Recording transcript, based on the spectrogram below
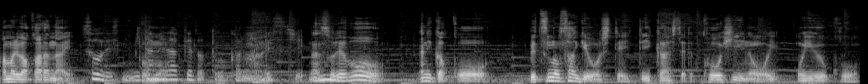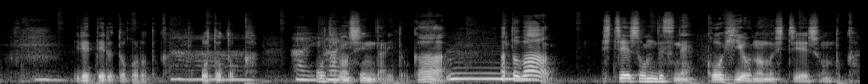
あんまりわからない、そうですね。見た目だけだとわからないですし、はい、それを何かこう別の作業をしていって生かしたりコーヒーのお湯をこう入れてるところとか、音とかを楽しんだりとか、はい。はい、あとはシチュエーションですね。コーヒーを飲むシチュエーションとか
